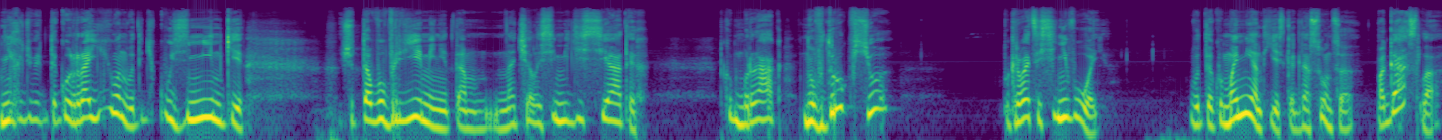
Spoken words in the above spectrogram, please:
хочу говорить, такой район, вот эти Кузьминки, еще того времени, там, начало 70-х, такой мрак, но вдруг все покрывается синевой. Вот такой момент есть, когда солнце погасло,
